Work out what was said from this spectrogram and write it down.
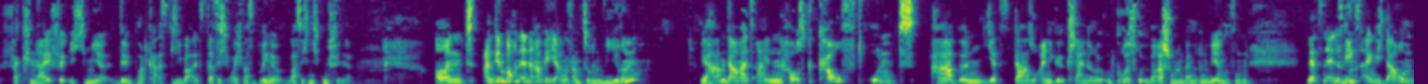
verkneife ich mir den Podcast lieber, als dass ich euch was bringe, was ich nicht gut finde. Und an dem Wochenende haben wir hier angefangen zu renovieren. Wir haben damals ein Haus gekauft und haben jetzt da so einige kleinere und größere Überraschungen beim Renovieren gefunden. Letzten Endes ging es eigentlich darum,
